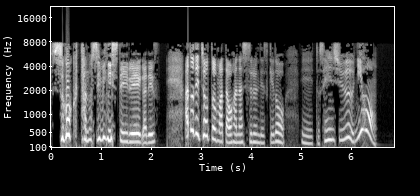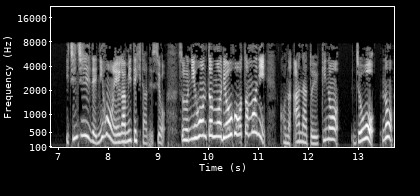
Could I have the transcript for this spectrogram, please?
すごく楽しみにしている映画です。後でちょっとまたお話しするんですけど、えっ、ー、と、先週2本、1日で2本映画見てきたんですよ。その2本とも両方ともに、このアナと雪の女王の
